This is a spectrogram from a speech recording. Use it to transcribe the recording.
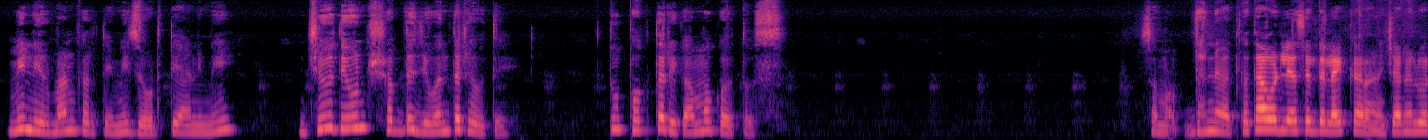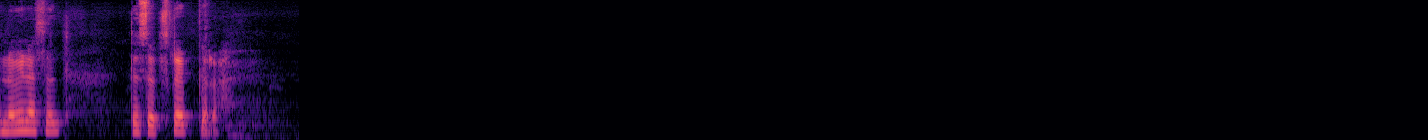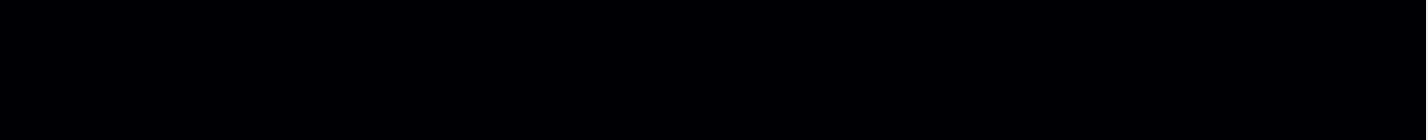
मी निर्माण करते मी जोडते आणि मी जीव देऊन शब्द जिवंत ठेवते. तू फक्त रिकामं करतोस. समाप्त. धन्यवाद. कथा आवडली असेल तर लाईक करा आणि चॅनलवर नवीन असेल तर सबस्क्राईब करा.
